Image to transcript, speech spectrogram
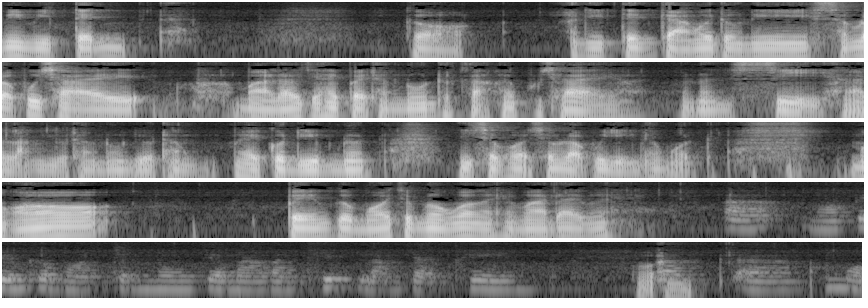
ไม่มีเต็นท์ก็อันนี้เต็นท์กลางไว้ตรงนี้สำหรับผู้ชายมาแล้วจะให้ไปทางนู้นถ้ากลางให้ผู้ชายนั้นสี่ห้าหลังอยู่ทางนู้นอยู่ทางแม่กดิมนู้นนี่เฉพาะสำหรับผู้หญิงทั้งหมดหมอ ปรมกับหมอจำลองว่าไงให้มาได้ไหมหมอเปรมกับหมอจำลองจะมาวันทิพย์หลังจากเพลงคุณหมอ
